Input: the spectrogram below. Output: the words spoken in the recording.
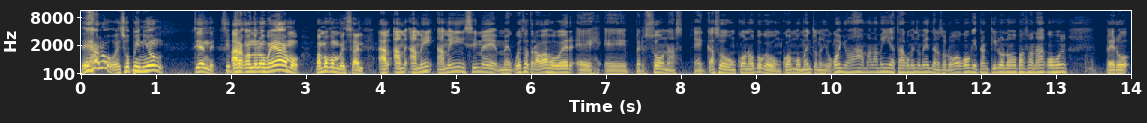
Déjalo, es opinión. ¿Entiendes? Sí, Ahora, cuando nos veamos, vamos a conversar. A, a- a mí, a mí sí me, me cuesta trabajo ver eh, eh, personas, en el caso de Bonco no, porque Bonco al momento nos dijo, coño, ah, mala mía, estaba comiendo mierda, nosotros, oh, Coqui, tranquilo, no pasa nada, coño. Pero,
